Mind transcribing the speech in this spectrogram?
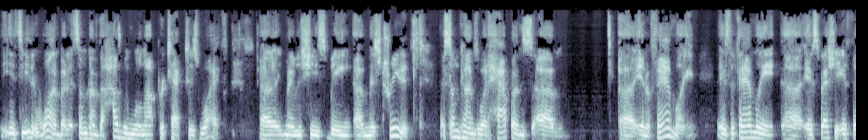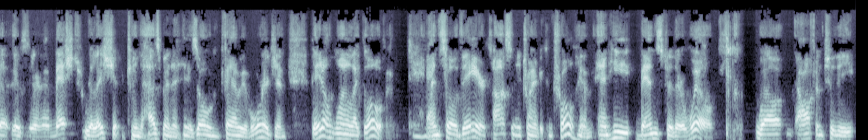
it's either one, but it's sometimes the husband will not protect his wife. Uh, maybe she's being uh, mistreated. Sometimes what happens um, uh, in a family is the family, especially if, the, there's a meshed relationship between the husband and his own family of origin, they don't want to let go of him Mm-hmm. And so they are constantly trying to control him and he bends to their will. Well, often to the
